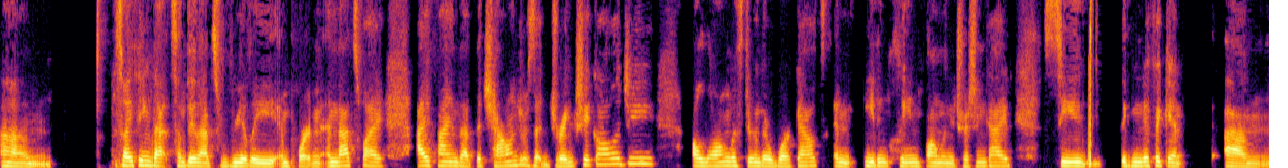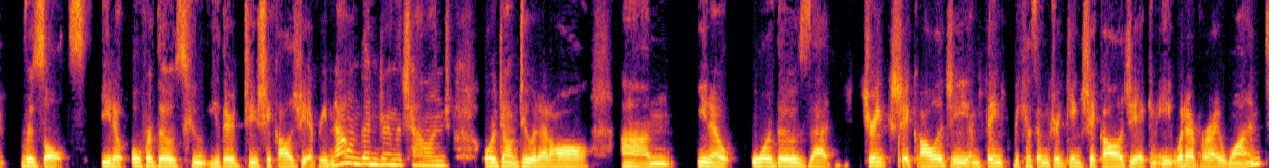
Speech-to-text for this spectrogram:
Um, so I think that's something that's really important. And that's why I find that the challengers that drink Shakeology, along with doing their workouts and eating clean, following the nutrition guide, see significant um, results, you know, over those who either do Shakeology every now and then during the challenge or don't do it at all. Um, you know, or those that drink Shakeology and think because I'm drinking Shakeology, I can eat whatever I want.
